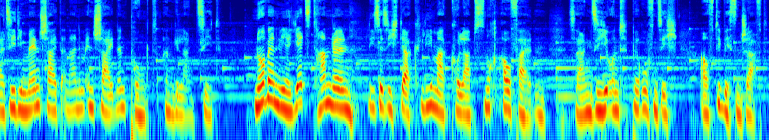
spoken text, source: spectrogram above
weil sie die Menschheit an einem entscheidenden Punkt angelangt sieht. Nur wenn wir jetzt handeln, ließe sich der Klimakollaps noch aufhalten, sagen sie und berufen sich auf die Wissenschaft.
